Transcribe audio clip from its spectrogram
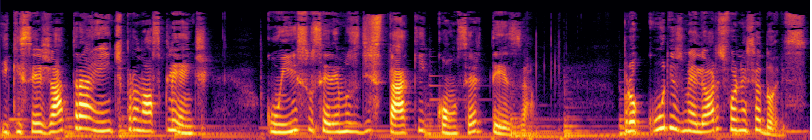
e que seja atraente para o nosso cliente com isso, seremos destaque com certeza. Procure os melhores fornecedores,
